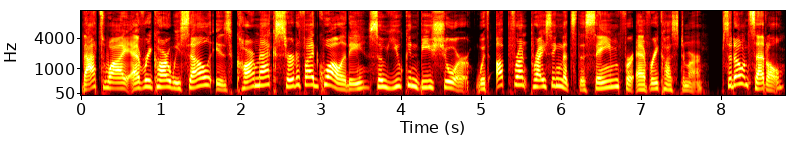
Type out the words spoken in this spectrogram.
That's why every car we sell is CarMax certified quality so you can be sure with upfront pricing that's the same for every customer. So don't settle.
